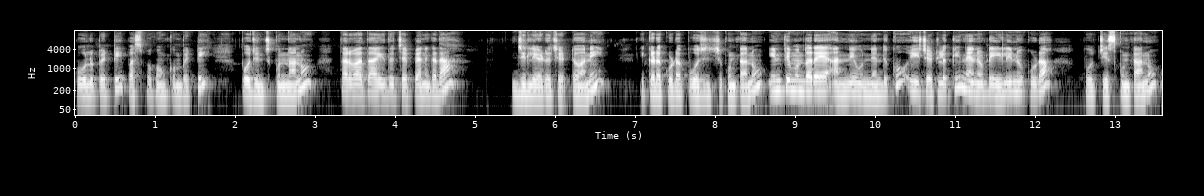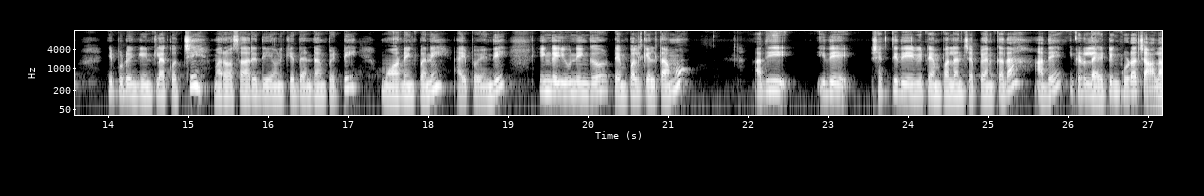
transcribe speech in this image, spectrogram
పూలు పెట్టి పసుపు కుంకుమ పెట్టి పూజించుకున్నాను. తర్వాత ఇది చెప్పాను కదా జిల్లేడు చెట్టు అని. ఇక్కడ కూడా పూజించుకుంటాను. ఇంటి ముందరే అన్నీ ఉన్నందుకు ఈ చెట్లకి నేను డైలీను కూడా పూజ చేసుకుంటాను. ఇప్పుడు ఇంక ఇంట్లోకి వచ్చి మరోసారి దేవునికి దండం పెట్టి మార్నింగ్ పని అయిపోయింది. ఇంకా ఈవినింగ్ టెంపుల్కి వెళ్తాము. అది ఇదే శక్తిదేవి టెంపుల్ అని చెప్పాను కదా అదే. ఇక్కడ లైటింగ్ కూడా చాలా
